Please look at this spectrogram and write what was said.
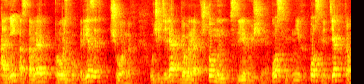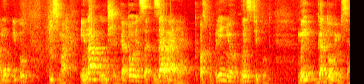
Они оставляют просьбу резать черных. Учителя говорят, что мы следующие после них, после тех, кому идут письма. И нам лучше готовиться заранее к поступлению в институт. Мы готовимся.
